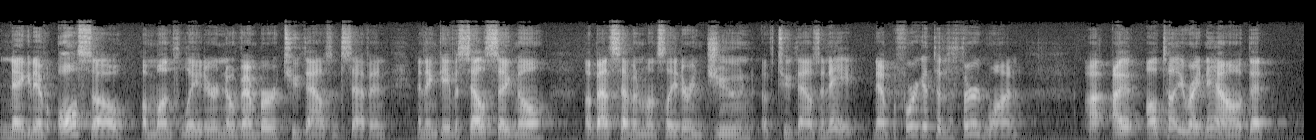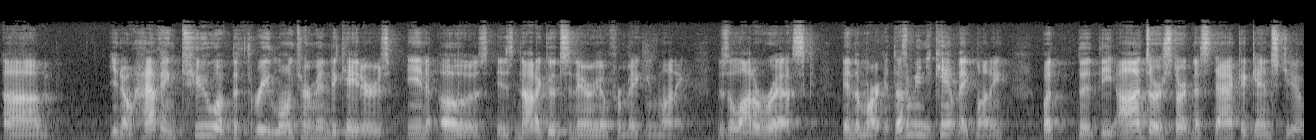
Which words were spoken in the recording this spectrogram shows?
negative also a month later, November 2007, and then gave a sell signal about seven months later in June of 2008. Now, before I get to the third one, I, will tell you right now that um, you know having two of the three long-term indicators in O's is not a good scenario for making money. There's a lot of risk in the market. Doesn't mean you can't make money, but the, the odds are starting to stack against you.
